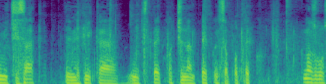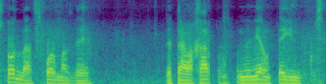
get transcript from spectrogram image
Michizac significa mixteco, chinanteco y zapoteco. Nos gustó las formas de, de trabajar, pues vinieron técnicos,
